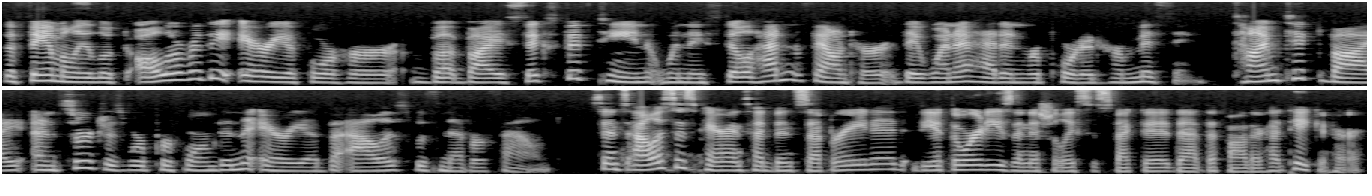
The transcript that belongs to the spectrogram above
The family looked all over the area for her, but by 6:15 when they still hadn't found her, they went ahead and reported her missing. Time ticked by and searches were performed in the area, but Alice was never found. Since Alice's parents had been separated, the authorities initially suspected that the father had taken her.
